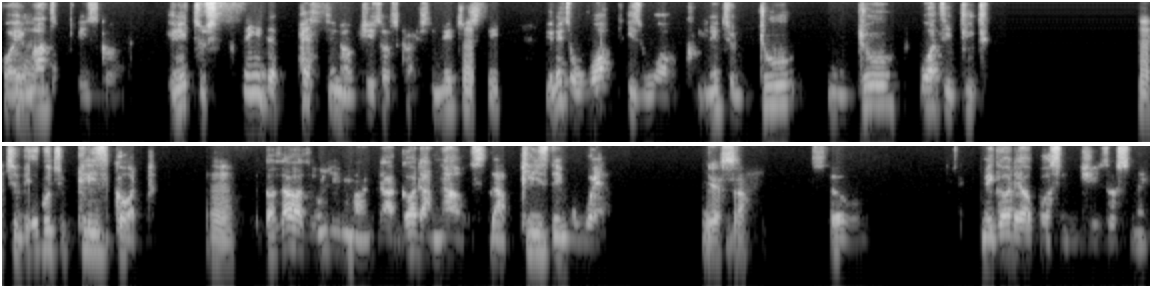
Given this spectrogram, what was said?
for a man to please God. You need to see the person of Jesus Christ. You need to mm-hmm. see, you need to walk his walk. You need to do, do what he did mm. to be able to please God. Mm because that was the only man that God announced that pleased him well. Yes, sir. So may God help us in Jesus' name.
